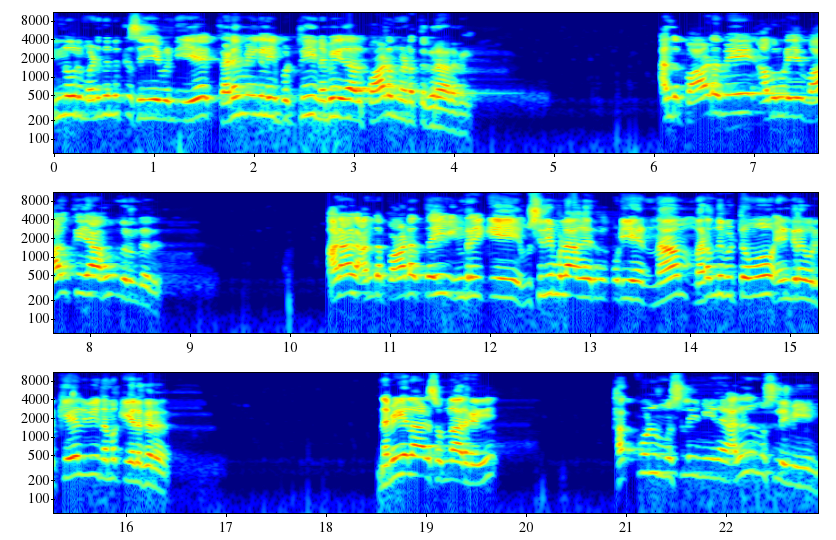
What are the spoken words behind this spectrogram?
இன்னொரு மனிதனுக்கு செய்ய வேண்டிய கடமைகளை பற்றி நபிகளார் பாடம் நடத்துகிறார்கள். அந்த பாடமே அவருடைய வாழ்க்கையாகவும் இருந்தது. ஆனால் அந்த பாடத்தை இன்றைக்கு முஸ்லிம்களாக இருக்கக்கூடிய நாம் மறந்துவிட்டோமோ என்கிற ஒரு கேள்வி நமக்கு எழுகிறது. நபிகளால் சொன்னார்கள் ஹக்குல் முஸ்லிமீன அல் முஸ்லிமீன்.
